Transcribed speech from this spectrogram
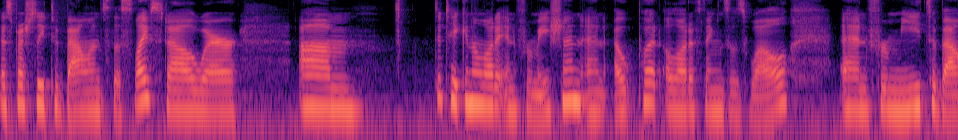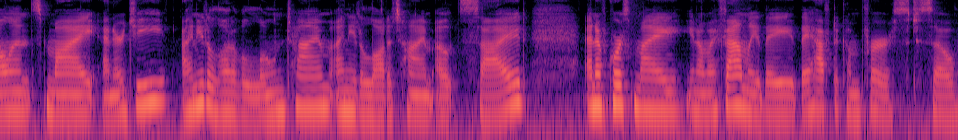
especially to balance this lifestyle where um, to take in a lot of information and output a lot of things as well. And for me to balance my energy, I need a lot of alone time. I need a lot of time outside. And of course my, you know, my family, they they have to come first. So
